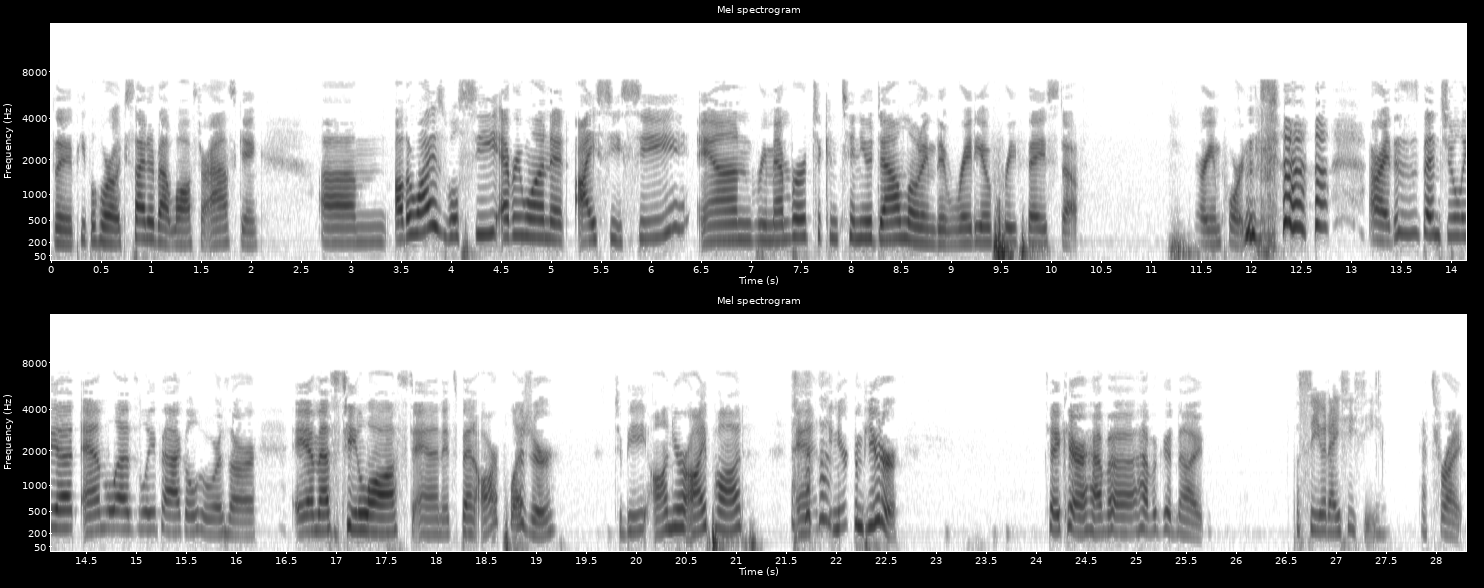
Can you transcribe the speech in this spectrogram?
the people who are excited about Lost are asking. Um, otherwise, we'll see everyone at ICC, and remember to continue downloading the Radio Free Fay's stuff. Very important. All right, this has been Juliet and Lesley Packle, who is our AMST Lost, and it's been our pleasure to be on your iPod and in your computer. Take care. Have a have a good night. We'll see you at ICC. That's right.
